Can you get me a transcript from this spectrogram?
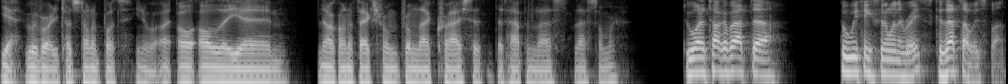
yeah, we've already touched on it, but you know, all all the um, knock on effects from from that crash that, that happened last last summer. Do we want to talk about uh, who we think is going to win the race? Because that's always fun.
